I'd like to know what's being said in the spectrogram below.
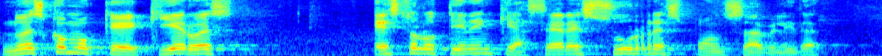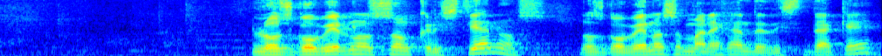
No es como que quiero, es esto lo tienen que hacer, es su responsabilidad. Los gobiernos son cristianos, los gobiernos se manejan de distinta ¿qué?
